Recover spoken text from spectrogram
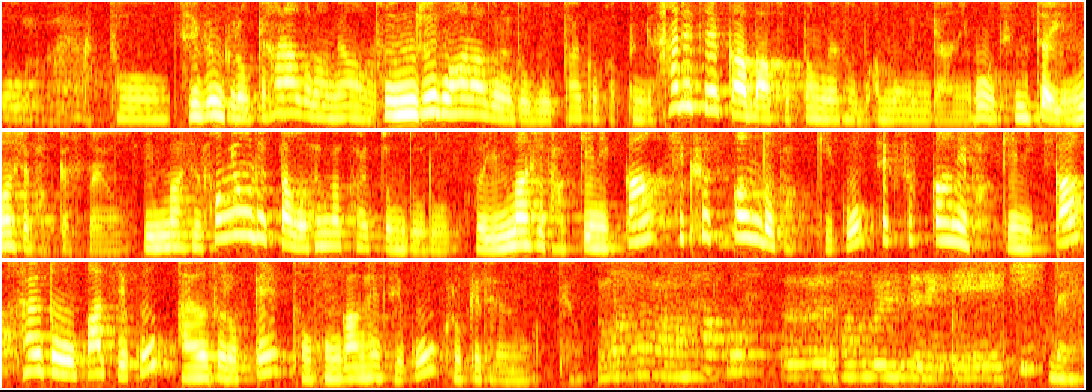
먹을까요? 저 지금 그렇게 하라 그러면 돈 주고 하라 그래도 못 할 것 같은 게 살이 찔까봐 걱정돼서 안 먹는 게 아니고 진짜 입맛이 바뀌었어요. 입맛이 성형됐다고 생각할 정도로 입맛이 바뀌니까 식습관도 바뀌고 식습관이 바뀌니까 살도 빠지고 자연스럽게 더 건강해지고 그렇게 되는 것 같아요. 음악 성형을 하고 싶은 단분들에게 팁 네.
